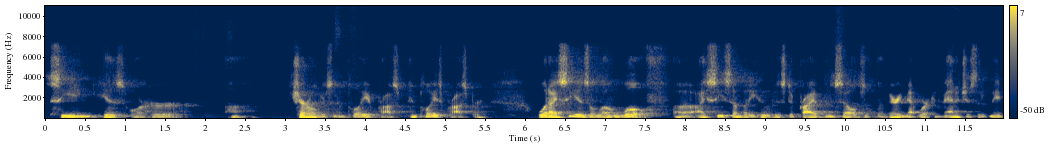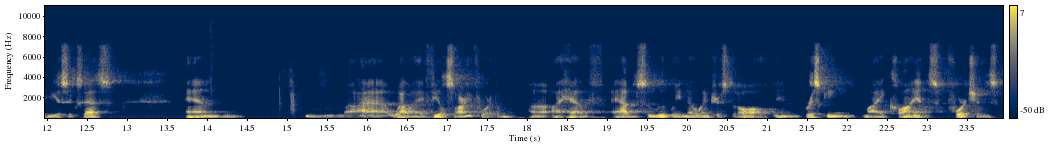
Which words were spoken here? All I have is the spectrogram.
seeing his or her uh, shareholders and employee pros- employees prosper, what I see is a lone wolf. Uh, I see somebody who has deprived themselves of the very network advantages that have made me a success. And I, while I feel sorry for them, uh, I have absolutely no interest at all in risking my clients' fortunes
